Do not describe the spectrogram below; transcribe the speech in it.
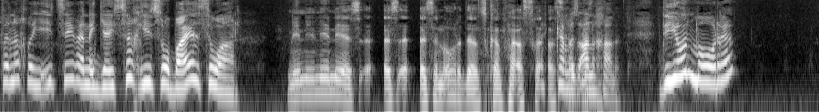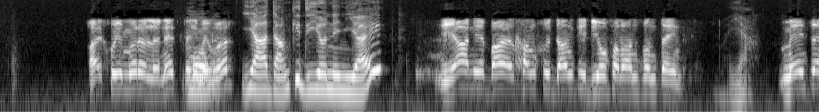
Vinnig wil jy iets sê want jy sug hier so baie swaar. Nee nee nee nee, is is is in orde, ons kan as as kan ons aangaan. Dion môre. Hi, goeiemôre Lenet, kan jy my hoor? Ja, dankie Dion en jy? Ja, nee, baie gaan goed, dankie Dion van Randfontein. Ja. Mense,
